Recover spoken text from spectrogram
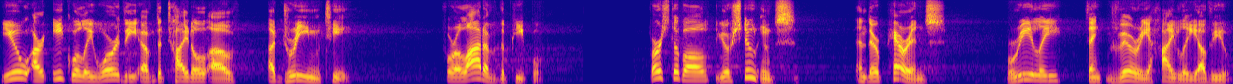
you are equally worthy of the title of a dream team for a lot of the people. First of all, your students and their parents really think very highly of you.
